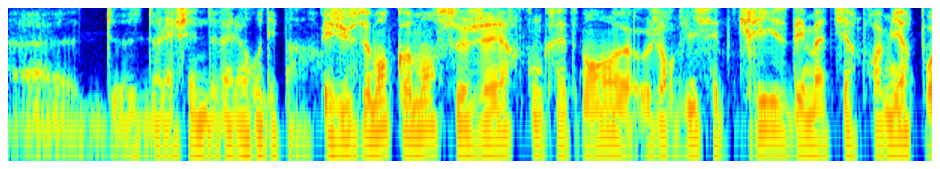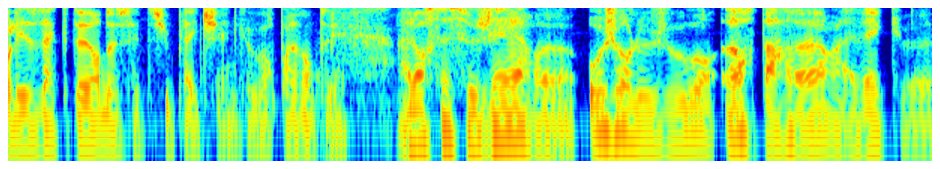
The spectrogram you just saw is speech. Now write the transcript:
de, de la chaîne de valeur au départ. Et justement, comment se gère concrètement aujourd'hui cette crise des matières premières pour les acteurs de cette supply chain que vous représentez? Alors ça se gère euh, au jour le jour, heure par heure, avec euh,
